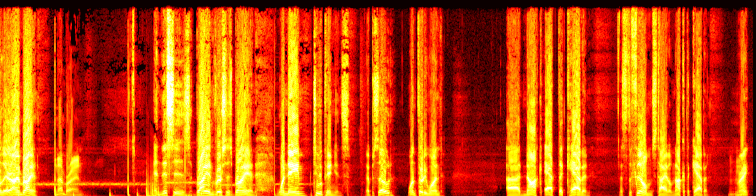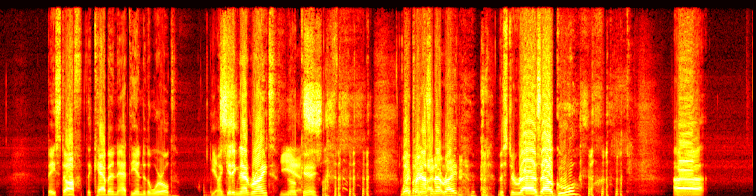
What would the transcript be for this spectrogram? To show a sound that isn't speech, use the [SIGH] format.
Hello there, I'm Brian. And I'm Brian. And this is Brian versus Brian. One name, two opinions. Episode 131 uh, Knock at the Cabin. That's the film's title, Knock at the Cabin. Right? Based off The Cabin at the End of the World. Yes. Am I getting that right? Yes. Okay. [LAUGHS] Way Am I pronouncing that right? [COUGHS] Mr. Raz Al Ghul. [LAUGHS] uh,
